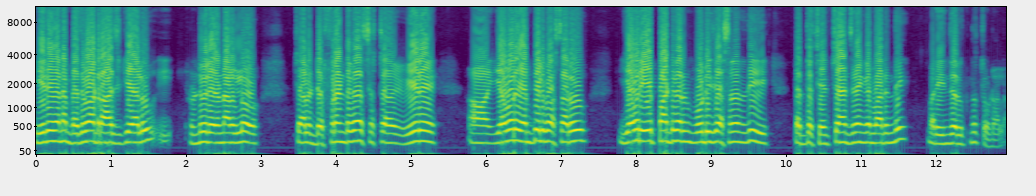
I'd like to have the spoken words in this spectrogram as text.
ఏదేమైనా బెదవాడ రాజకీయాలు రెండు వేల ఇరవై నాలుగులో చాలా డిఫరెంట్గా సిస్టమ్ వేరే ఎవరు ఎంపీలకు వస్తారు ఎవరు ఏ పార్టీ తరఫున పోటీ చేస్తారనేది పెద్ద చర్చాంశనంగా మారింది. మరి ఏం జరుగుతుందో చూడాలి.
